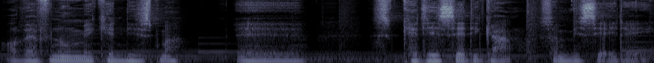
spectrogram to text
og hvad for nogle mekanismer øh, kan det sætte i gang, som vi ser i dag.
